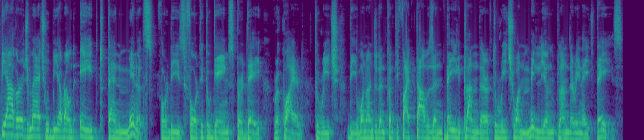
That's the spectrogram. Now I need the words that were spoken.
the average match would be around 8 to 10 minutes for these 42 games per day required to reach the 125,000 daily plunder to reach 1 million plunder in 8 days.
